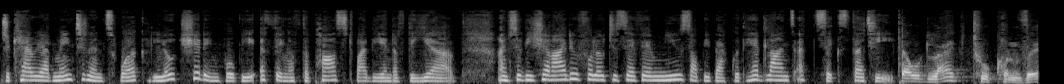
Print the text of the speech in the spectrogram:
to carry out maintenance work, load shedding will be a thing of the past by the end of the year. I'm Sudhisha Naidu for Lotus FM News. I'll be back with headlines at 6.30. I would like to convey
